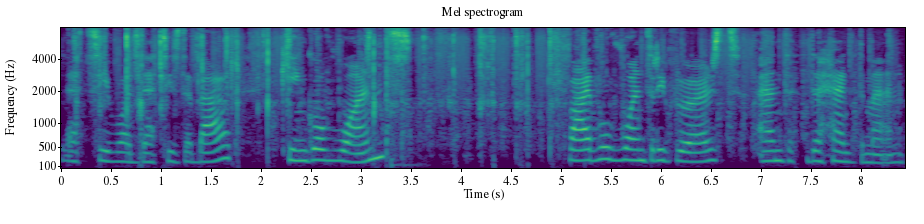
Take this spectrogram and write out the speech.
Let's see what that is about. King of Wands, Five of Wands reversed, and the Hanged Man.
